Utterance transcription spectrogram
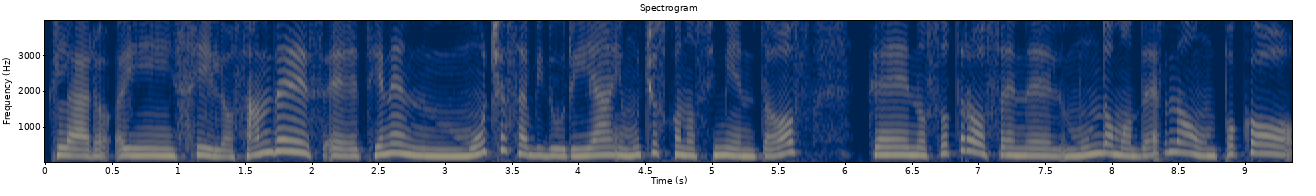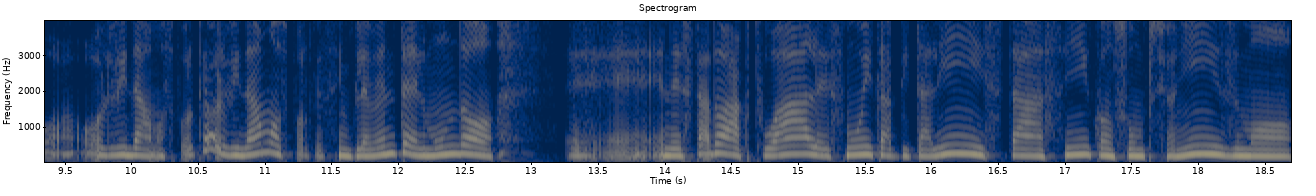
Claro, y sí, los Andes eh, tienen mucha sabiduría y muchos conocimientos que nosotros en el mundo moderno un poco olvidamos. ¿Por qué olvidamos? Porque simplemente el mundo eh, en estado actual es muy capitalista, ¿sí? consumcionismo,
